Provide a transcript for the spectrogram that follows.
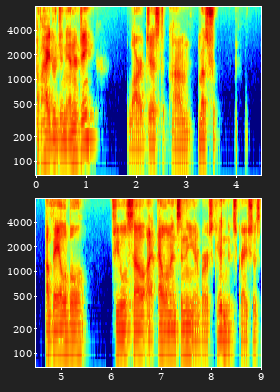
of hydrogen energy, largest, um, most available fuel cell uh, elements in the universe, goodness gracious,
